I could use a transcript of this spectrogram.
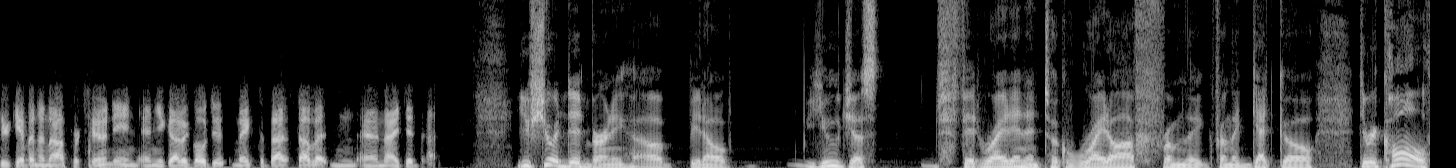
you're given an opportunity and, and you got to go do make the best of it and and I did that. You sure did, Bernie. Uh, you know, you just fit right in and took right off from the from the get go. Do you recall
